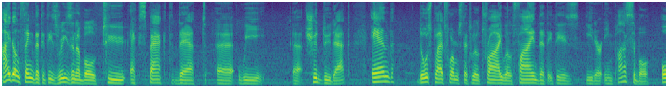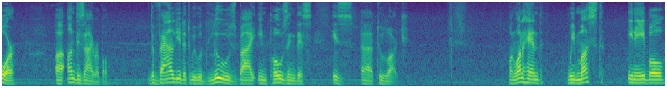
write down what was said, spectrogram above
I don't think that it is reasonable to expect that uh, we uh, should do that and those platforms that will try will find that it is either impossible or uh, undesirable. The value that we would lose by imposing this is uh, too large. On one hand, we must enable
